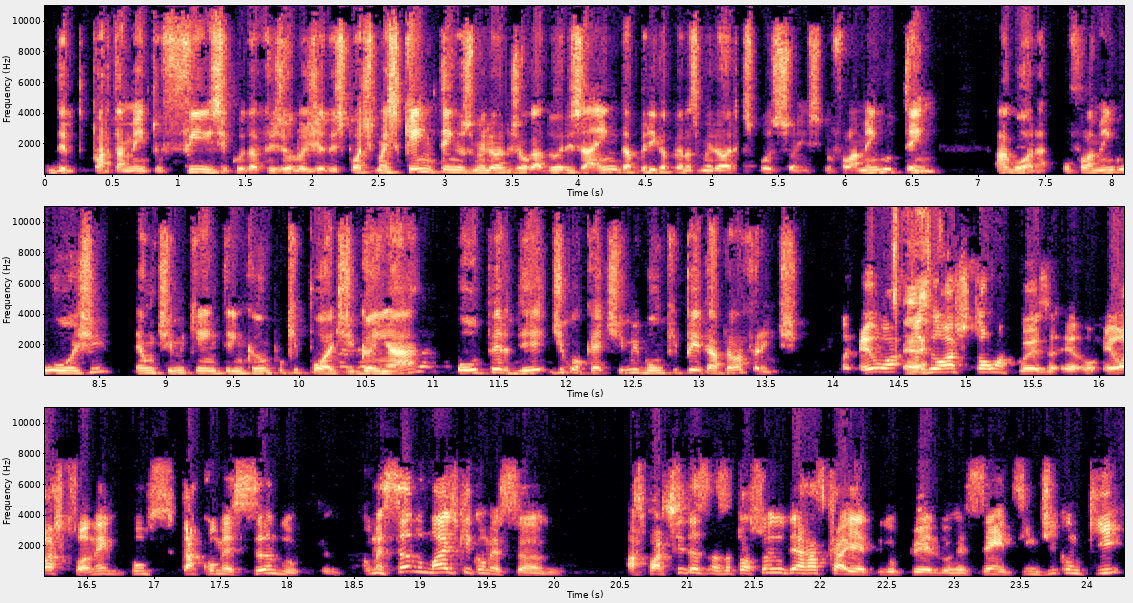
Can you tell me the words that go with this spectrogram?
departamento físico, da fisiologia do esporte, mas quem tem os melhores jogadores ainda briga pelas melhores posições. E o Flamengo tem. Agora, o Flamengo hoje é um time que entra em campo que pode ganhar ou perder de qualquer time bom que pegar pela frente. Eu, é. Mas eu acho só uma coisa. Eu, eu acho que o Flamengo está começando, começando mais do que começando. As partidas, as atuações do De Arrascaeta e do Pedro recentes indicam que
